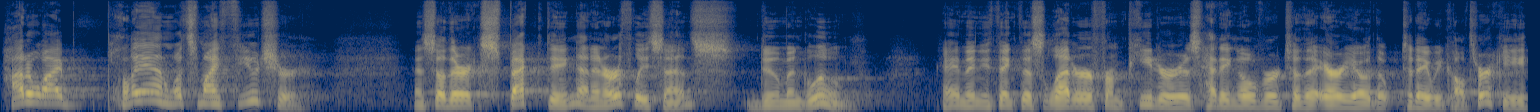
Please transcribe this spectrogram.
How do I plan? What's my future? And so they're expecting, in an earthly sense, doom and gloom. Okay, and then you think this letter from Peter is heading over to the area that today we call Turkey,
